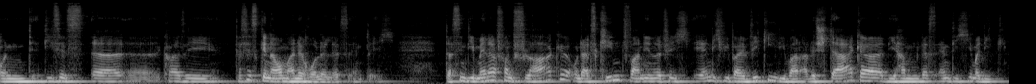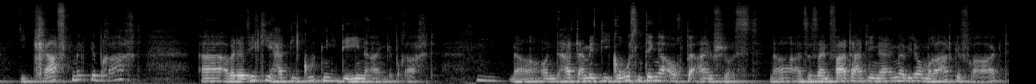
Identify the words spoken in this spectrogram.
Und dieses äh, äh, quasi, das ist genau meine Rolle letztendlich. Das sind die Männer von Flake und als Kind waren die natürlich ähnlich wie bei Wiki, die waren alle stärker, die haben letztendlich immer die, die Kraft mitgebracht, äh, aber der Wiki hat die guten Ideen eingebracht. Hm. Na, und hat damit die großen Dinge auch beeinflusst. Na? Also sein Vater hat ihn ja immer wieder um Rat gefragt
